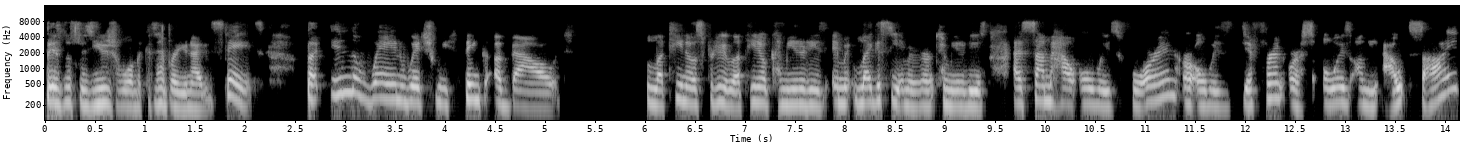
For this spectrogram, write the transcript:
business as usual in the contemporary United States. But in the way in which we think about Latinos, particularly Latino communities, Im- legacy immigrant communities, as somehow always foreign or always different or always on the outside.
